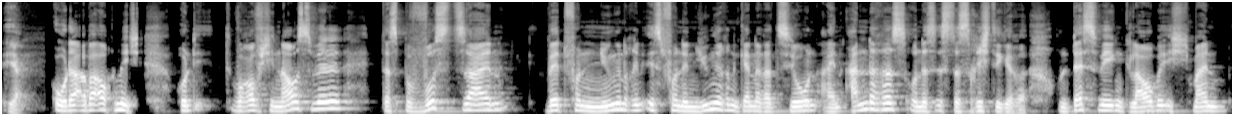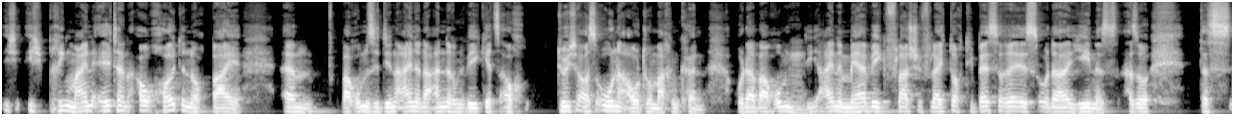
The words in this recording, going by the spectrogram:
Ja. Oder aber auch nicht. Und worauf ich hinaus will, das Bewusstsein wird von den jüngeren, ist von den jüngeren Generationen ein anderes und es ist das Richtigere. Und deswegen glaube ich, ich meine, ich, ich bringe meinen Eltern auch heute noch bei, ähm, warum sie den einen oder anderen Weg jetzt auch durchaus ohne Auto machen können oder warum mhm. die eine Mehrwegflasche vielleicht doch die bessere ist oder jenes. Also das,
